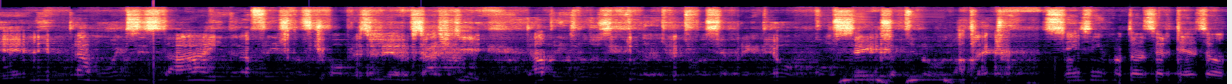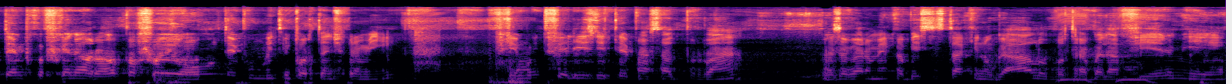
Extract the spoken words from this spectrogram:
ele para muitos está ainda na frente do futebol brasileiro. Você acha que dá para introduzir tudo aquilo que você aprendeu, conceitos aqui no, no Atlético? Sim, sim, com toda certeza. O tempo que eu fiquei na Europa foi um tempo muito importante para mim. Fiquei muito feliz de ter passado por lá. Mas agora minha cabeça está aqui no Galo, vou trabalhar firme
